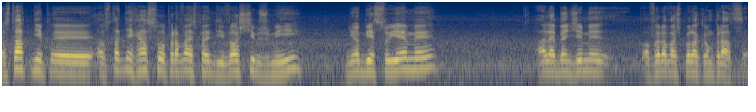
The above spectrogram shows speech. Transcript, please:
Ostatnie, e, ostatnie hasło Prawa i Sprawiedliwości brzmi: Nie obiecujemy, ale będziemy oferować Polakom pracę.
